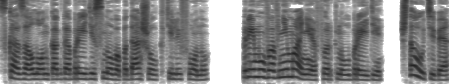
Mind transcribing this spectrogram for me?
сказал он, когда Брейди снова подошел к телефону. «Приму во внимание», — фыркнул Брейди. «Что у тебя?»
